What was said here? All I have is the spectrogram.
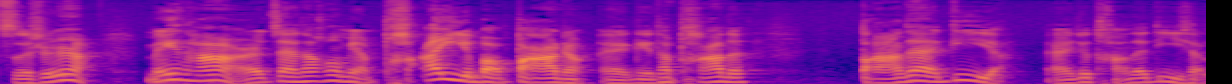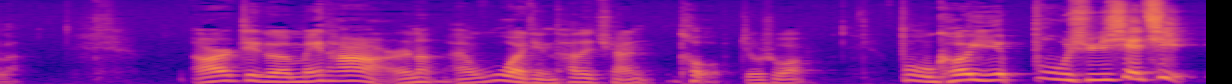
此时啊，梅塔尔在他后面啪一巴巴掌，哎，给他啪的打在地呀，哎，就躺在地下了。而这个梅塔尔呢，哎，握紧他的拳头，就说：“不可以，不许泄气。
